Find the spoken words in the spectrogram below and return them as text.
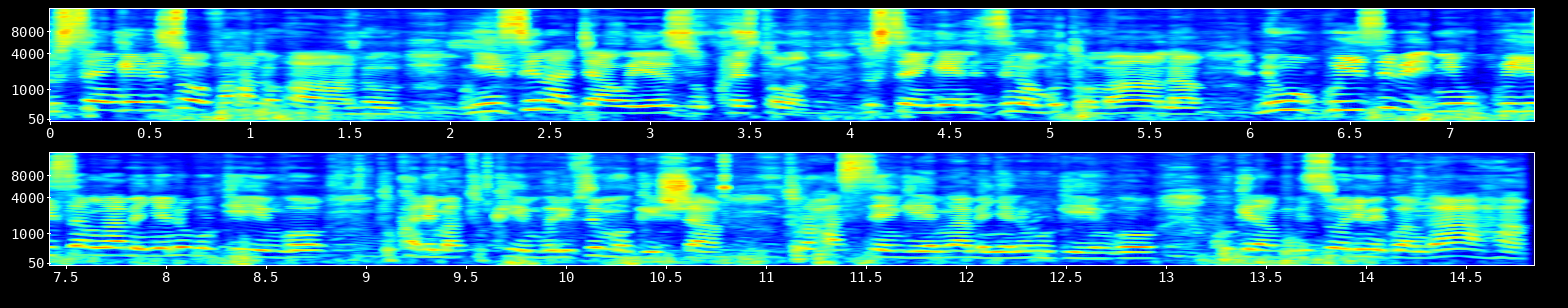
dusengeye ibizova hano hantu mu izina ryawe yesu kirisito dusengeye zino mbuto mana ni ugwiza mwamenye n'ubugingo tukarema tukimbura iby'umugisha turahasengeye mwamenye n'ubugingo kugira ngo ibizoremerwa ngaha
